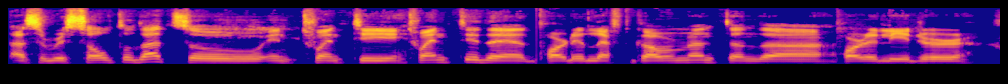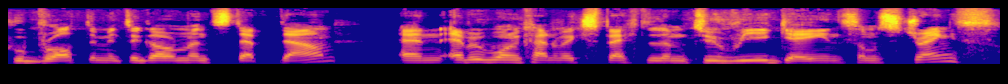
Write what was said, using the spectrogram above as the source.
as a result of that. So in 2020, the party left government and the party leader who brought them into government stepped down and everyone kind of expected them to regain some strength.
